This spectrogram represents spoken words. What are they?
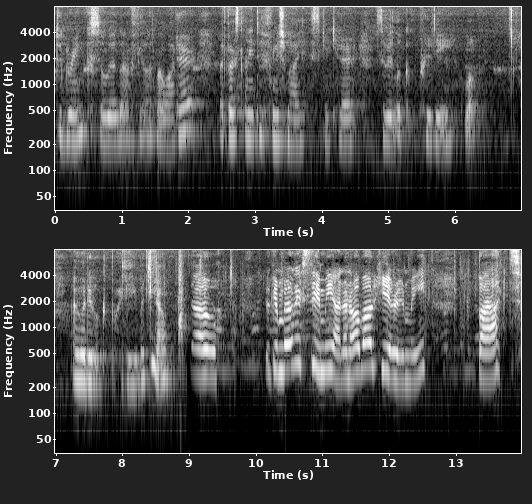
to drink so we're gonna fill out my water. But first I need to finish my skincare so we look pretty well I already look pretty but you know. So you can barely see me. I don't know about hearing me but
